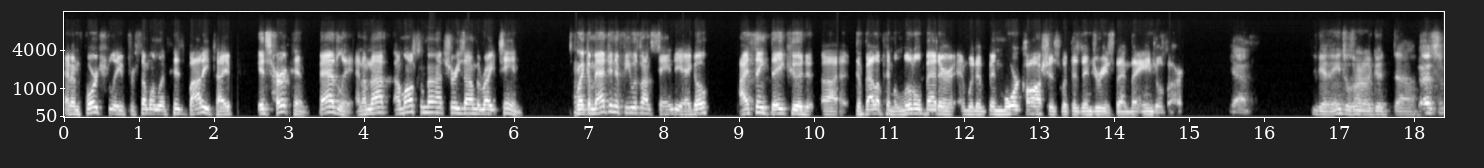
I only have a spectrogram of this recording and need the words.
And unfortunately, for someone with his body type, it's hurt him badly. And I'm not, I'm also not sure he's on the right team. Like, imagine if he was on San Diego. I think they could uh, develop him a little better and would have been more cautious with his injuries than the Angels are. Yeah. Yeah, the Angels aren't a good. Uh, As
